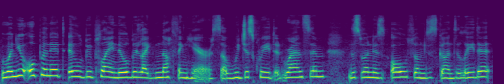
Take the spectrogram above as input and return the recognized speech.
when you open it it will be plain. There will be like nothing here. So we just created ransom. This one is old so I'm just gonna delete it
